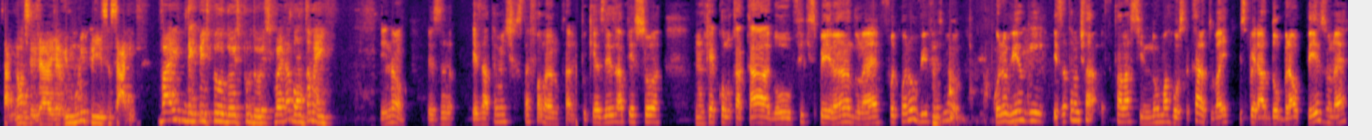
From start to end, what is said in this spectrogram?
sabe? Nossa, eu já, já vi muito isso, sabe? Vai, de repente, pelo 2 por 2 que vai dar bom também. E não, exa exatamente o que você está falando, cara. Porque às vezes a pessoa não quer colocar carga ou fica esperando, né? Foi quando eu vi, falei assim, meu, quando eu vi alguém exatamente falar assim, numa rosca, cara, tu vai esperar dobrar o peso, né?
